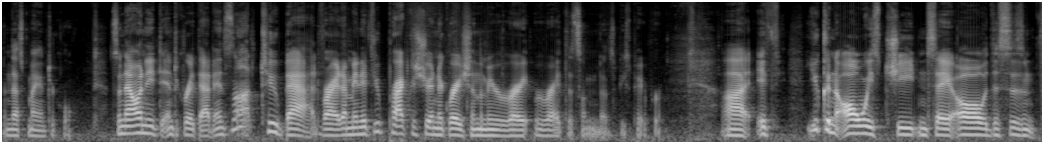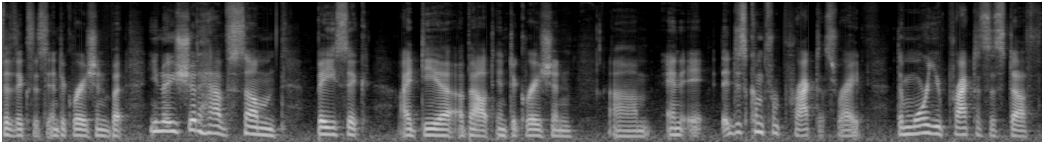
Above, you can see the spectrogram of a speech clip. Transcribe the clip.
And that's my integral. So now I need to integrate that. And it's not too bad, right? I mean, if you practice your integration, let me rewrite, rewrite this on this piece of paper. Uh, if you can always cheat and say, oh, this isn't physics, it's integration, but you know, you should have some basic idea about integration. Um, and it, it just comes from practice, right? The more you practice this stuff,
